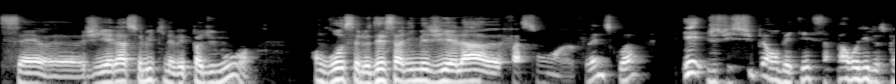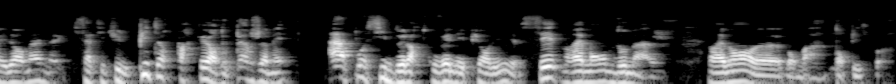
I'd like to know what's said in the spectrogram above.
C'est euh, JLA, celui qui n'avait pas d'humour. En gros, c'est le dessin animé JLA euh, façon euh, Friends, quoi. Et je suis super embêté, sa parodie de Spider-Man euh, qui s'intitule Peter Parker ne perd jamais. Impossible de la retrouver, elle n'est plus en ligne. C'est vraiment dommage. Vraiment, euh, bon bah, tant pis, quoi.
